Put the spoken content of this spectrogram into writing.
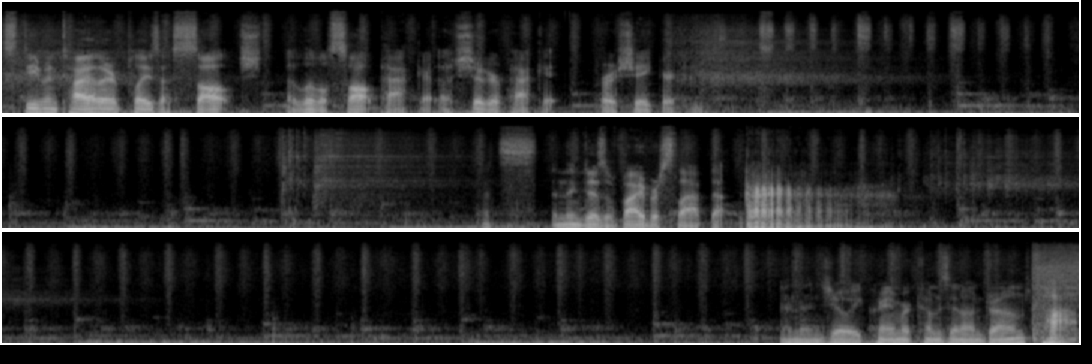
Steven Tyler plays a salt, sh- a little salt packet, a sugar packet for a shaker. That's and then he does a vibra slap. That and then Joey Kramer comes in on drums. Pop.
